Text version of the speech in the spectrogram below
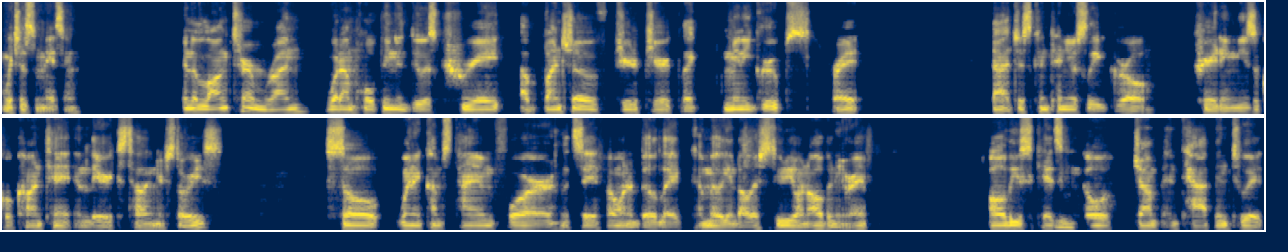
which is amazing. In the long term run, what I'm hoping to do is create a bunch of peer to peer like mini groups, right? That just continuously grow, creating musical content and lyrics telling their stories. So when it comes time for, let's say, if I want to build like a million dollar studio in Albany, right? All these kids mm-hmm. can go jump and tap into it,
